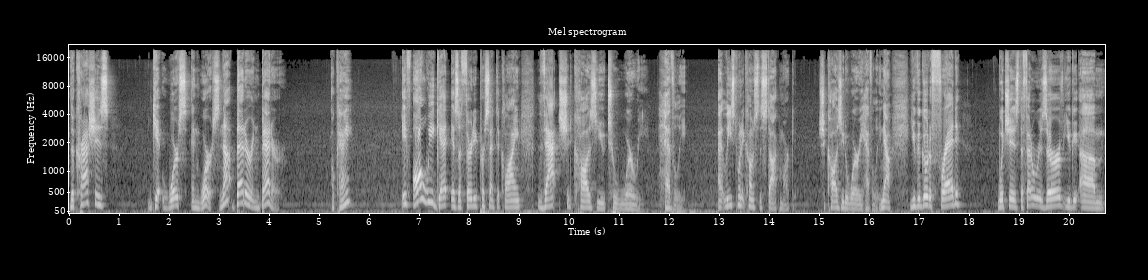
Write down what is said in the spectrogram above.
The crashes get worse and worse, not better and better. Okay? If all we get is a 30% decline, that should cause you to worry heavily. At least when it comes to the stock market. Should cause you to worry heavily. Now, you could go to Fred, which is the Federal Reserve. You um,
